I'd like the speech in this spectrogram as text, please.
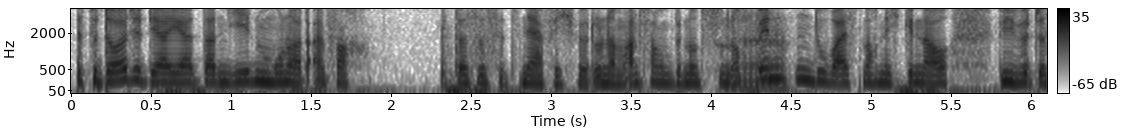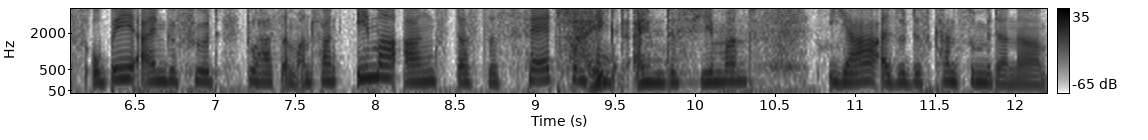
es bedeutet ja ja dann jeden Monat einfach dass es jetzt nervig wird. Und am Anfang benutzt du noch ja. Binden, du weißt noch nicht genau, wie wird das OB eingeführt. Du hast am Anfang immer Angst, dass das Fädchen. Zeigt einem das jemand? Ja, also das kannst du mit deiner,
